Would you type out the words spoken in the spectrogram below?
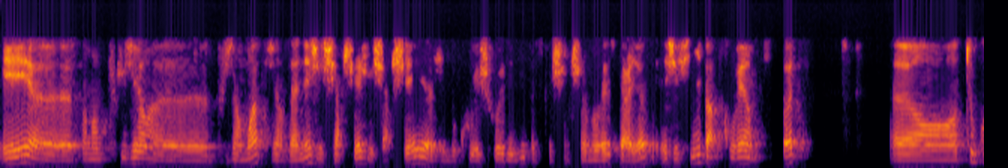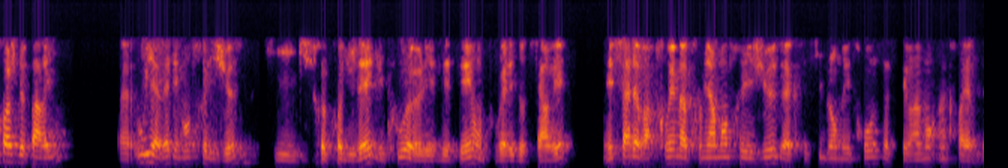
Et pendant plusieurs plusieurs mois, plusieurs années, j'ai cherché, j'ai cherché, j'ai beaucoup échoué au début parce que je cherchais une mauvaise période. Et j'ai fini par trouver un petit pote en tout proche de Paris où il y avait des montres religieuses qui, qui se reproduisaient. Du coup, les étés, on pouvait les observer. Et ça, d'avoir trouvé ma première montre religieuse accessible en métro, ça c'était vraiment incroyable.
